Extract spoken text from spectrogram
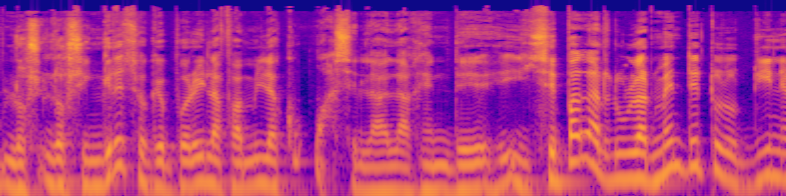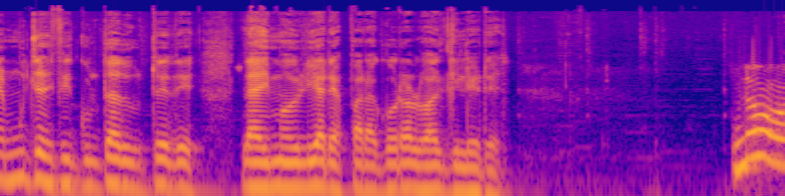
los, los ingresos que por ahí las familias, ¿cómo hace la, la gente? ¿Y se paga regularmente? ¿Esto tiene mucha dificultad de ustedes, las inmobiliarias, para cobrar los alquileres? No,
